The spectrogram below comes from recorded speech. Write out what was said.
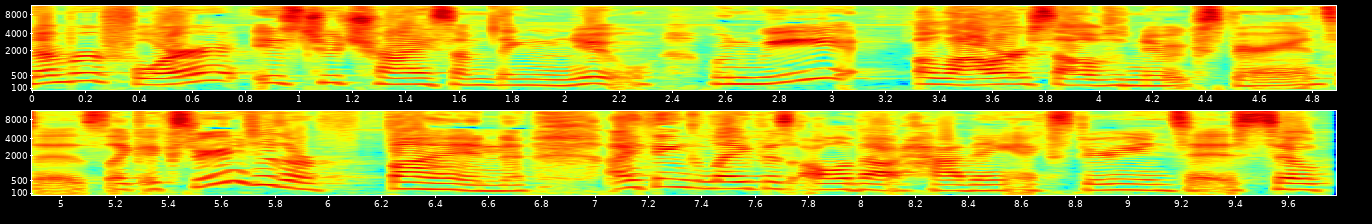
Number four is to try something new. When we allow ourselves new experiences, like experiences are fun. I think life is all about having experiences. So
